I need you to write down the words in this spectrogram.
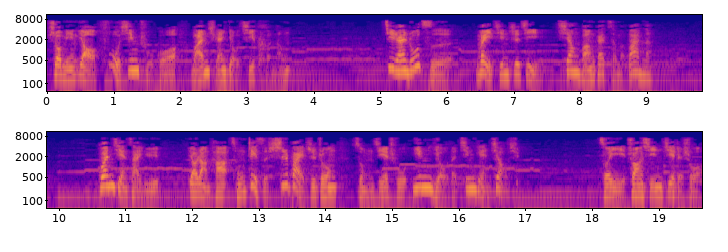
说明要复兴楚国，完全有其可能。既然如此，未今之计，襄王该怎么办呢？关键在于。要让他从这次失败之中总结出应有的经验教训，所以庄辛接着说：“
